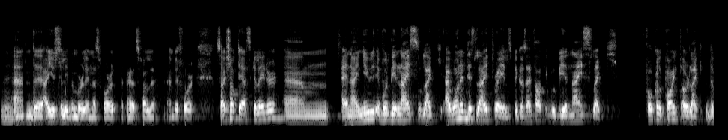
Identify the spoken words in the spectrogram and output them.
And uh, I used to live in Berlin as well, as well uh, before. So I shot the escalator, um, and I knew it would be a nice. Like I wanted these light rails because I thought it would be a nice like focal point or like the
